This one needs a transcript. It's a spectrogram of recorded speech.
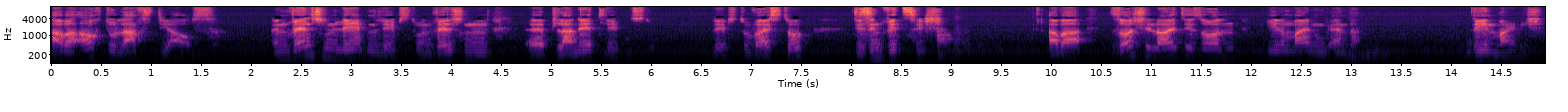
aber auch du lachst die aus. In welchem Leben lebst du? In welchem äh, Planet lebst du? Lebst du, weißt du? Die sind witzig. Aber solche Leute sollen ihre Meinung ändern. Den meine ich.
